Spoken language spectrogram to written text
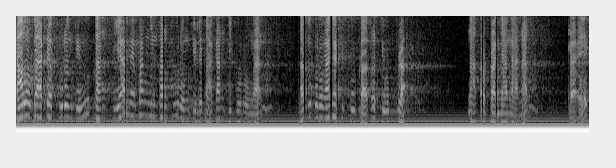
kalau nggak ada burung di hutan dia memang nyimpan burung diletakkan di kurungan tapi kurungannya dibuka terus diubrak. Nak terbangnya nganan baik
